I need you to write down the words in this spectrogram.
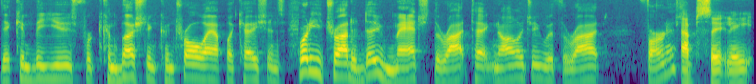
that can be used for combustion control applications. What do you try to do? Match the right technology with the right Absolutely.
